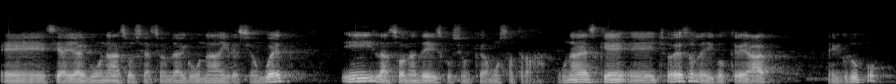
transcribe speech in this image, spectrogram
eh, si hay alguna asociación de alguna dirección web y las zonas de discusión que vamos a trabajar. Una vez que he hecho eso, le digo crear el grupo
